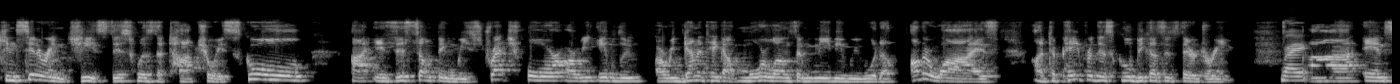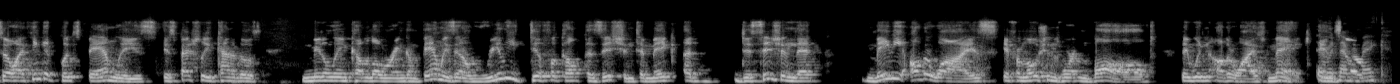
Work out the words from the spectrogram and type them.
considering, geez, this was the top choice school. Uh, is this something we stretch for? Are we able to? Are we going to take out more loans than maybe we would have otherwise uh, to pay for this school because it's their dream? Right. Uh, and so I think it puts families, especially kind of those middle income, lower income families, in a really difficult position to make a decision that maybe otherwise, if emotions weren't involved, they wouldn't otherwise make. They and would so, never make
